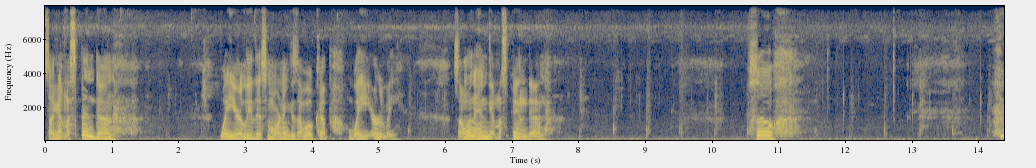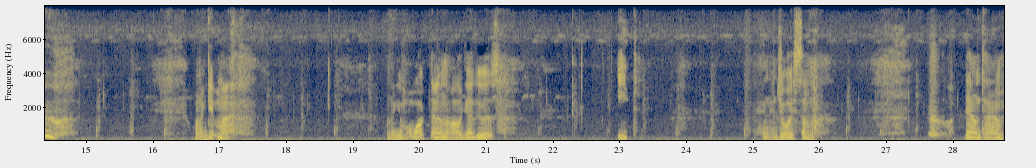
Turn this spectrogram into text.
So I got my spin done way early this morning because I woke up way early. So I went ahead and got my spin done. So, whew, when I get my when I get my walk done, all I gotta do is eat and enjoy some downtime.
